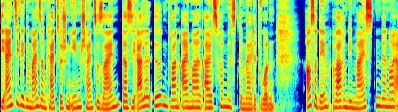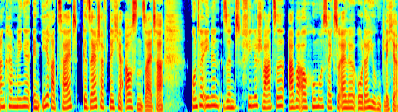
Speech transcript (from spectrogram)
Die einzige Gemeinsamkeit zwischen ihnen scheint zu sein, dass sie alle irgendwann einmal als vermisst gemeldet wurden. Außerdem waren die meisten der Neuankömmlinge in ihrer Zeit gesellschaftliche Außenseiter. Unter ihnen sind viele Schwarze, aber auch Homosexuelle oder Jugendliche.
